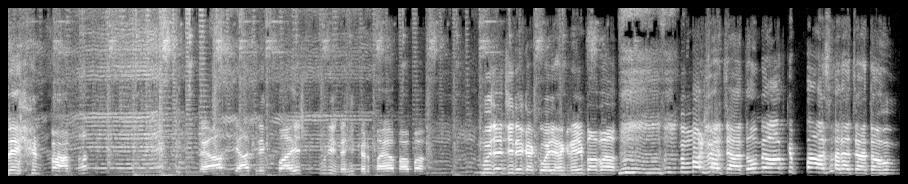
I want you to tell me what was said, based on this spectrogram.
लेकिन पापा मैं आपकी आखिरी ख्वाहिश पूरी नहीं कर पाया पापा। मुझे जीने का कोई हक नहीं पापा। मैं मरना चाहता हूँ मैं आपके पास आना चाहता हूँ।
